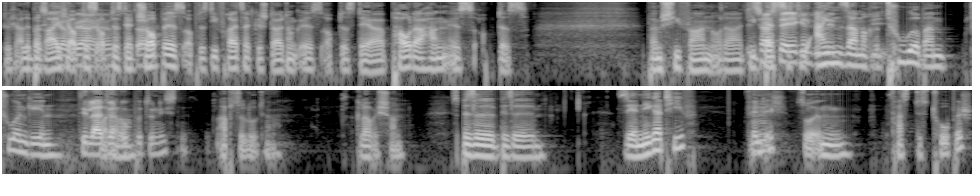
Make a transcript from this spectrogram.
durch alle Das Bereiche, glaub, ob, ja, das, ja, ob das der total. Job ist, ob das die Freizeitgestaltung ist, ob das der Powderhang ist, ob das beim Skifahren oder die Das heißt ja beste, die irgendwie die- einsamere die- Tour beim Touren gehen. Die Leute werden. Opportunisten. Absolut, ja. Glaube ich schon. Ist ein bisschen, bisschen sehr negativ, finde Mhm. ich. So im fast dystopisch.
